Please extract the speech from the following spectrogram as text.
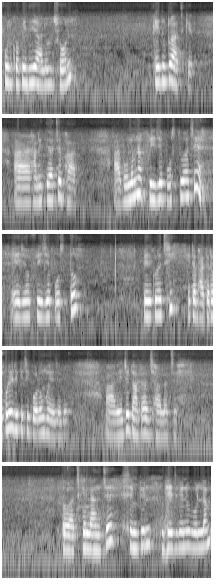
ফুলকপি দিয়ে আলুর ঝোল। এই দুটো আজকের। আর হাঁড়িতে আছে ভাত। আর বললাম না ফ্রিজে পোস্ত আছে? এই যে ফ্রিজে পোস্ত বের করেছি। এটা ভাতের ওপরেই রেখেছি, গরম হয়ে যাবে। আর এই যে ডাঁটার ঝাল আছে। তো আজকে লাঞ্চে সিম্পল ভেজ মেনু বললাম।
